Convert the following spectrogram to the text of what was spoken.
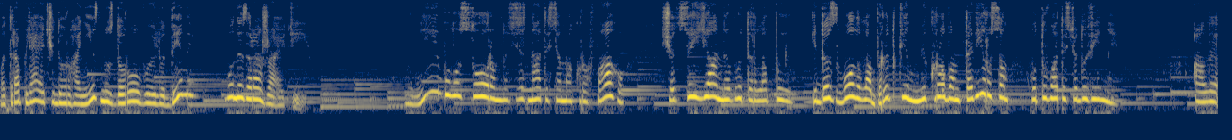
Потрапляючи до організму здорової людини, вони заражають її. Мені було соромно зізнатися макрофагу, що це я не витерла пил і дозволила бридким мікробам та вірусам готуватися до війни. Але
